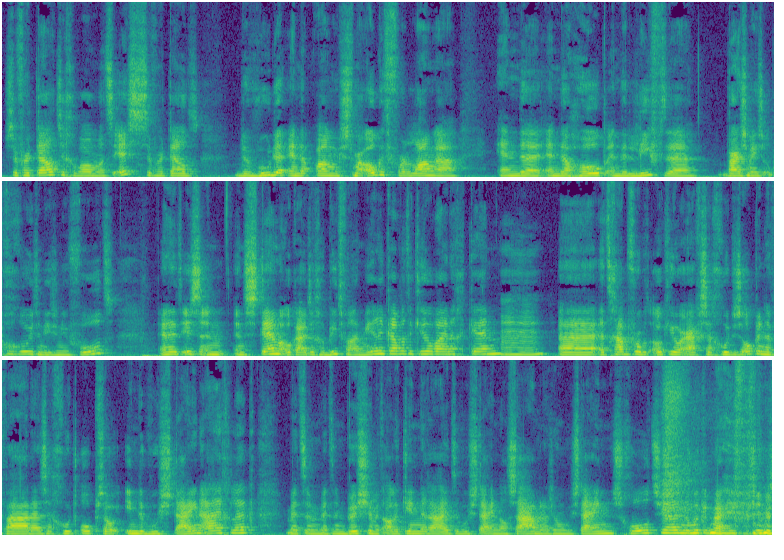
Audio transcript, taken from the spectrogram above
Ze vertelt je gewoon wat ze is. Ze vertelt de woede en de angst. Maar ook het verlangen en de, en de hoop en de liefde waar ze mee is opgegroeid en die ze nu voelt. En het is een, een stem ook uit een gebied van Amerika wat ik heel weinig ken. Mhm. Eh, het gaat bijvoorbeeld ook heel erg, zij groeit dus op in Nevada. Zij groeit op zo in de woestijn eigenlijk. Met een, met een busje met alle kinderen uit de woestijn dan samen naar zo'n woestijnschooltje. Noem ik het maar even.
